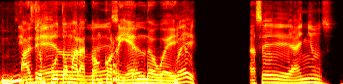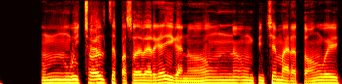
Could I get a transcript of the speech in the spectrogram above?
más de un puto maratón corriendo, güey. Güey, hace años un Huichol se pasó de verga y ganó un, un pinche maratón, güey.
